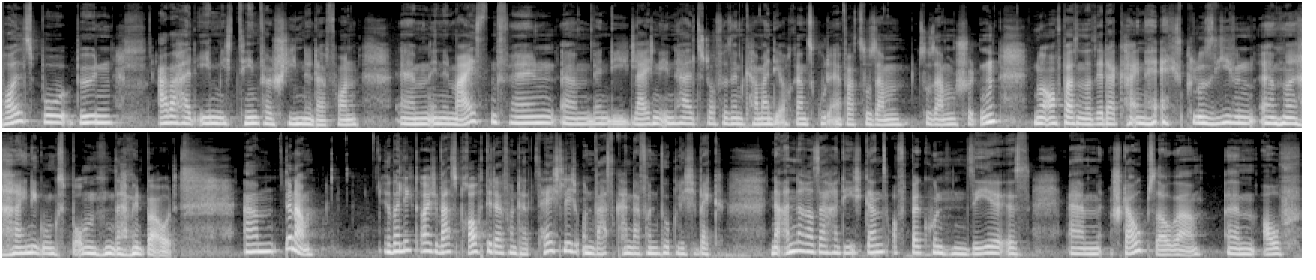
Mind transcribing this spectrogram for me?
Holzböden aber halt eben nicht zehn verschiedene davon. Ähm, in den meisten Fällen, ähm, wenn die gleichen Inhaltsstoffe sind, kann man die auch ganz gut einfach zusammen, zusammenschütten. Nur aufpassen, dass ihr da keine explosiven ähm, Reinigungsbomben damit baut. Ähm, genau. Überlegt euch, was braucht ihr davon tatsächlich und was kann davon wirklich weg. Eine andere Sache, die ich ganz oft bei Kunden sehe, ist ähm, Staubsauger ähm, auf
